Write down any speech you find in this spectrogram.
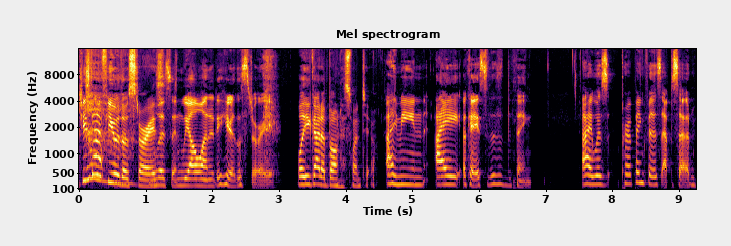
she's got a few of those stories. Listen, we all wanted to hear the story. Well, you got a bonus one too. I mean, I okay. So this is the thing. I was prepping for this episode,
